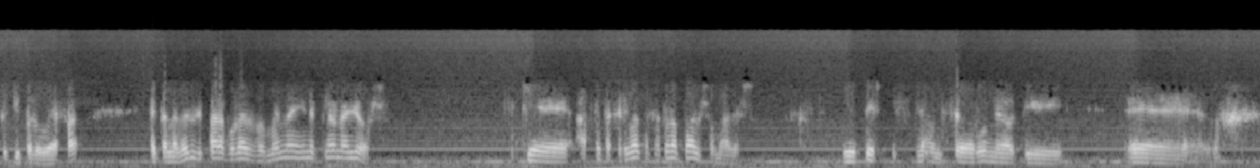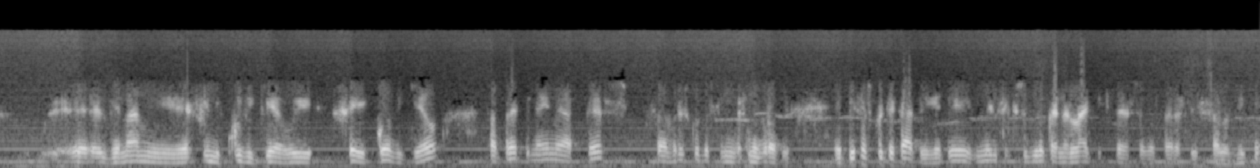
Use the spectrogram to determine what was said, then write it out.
το κύπελο UEFA, καταλαβαίνω ότι πάρα πολλά δεδομένα είναι πλέον αλλιώς. Και αυτά τα χρήματα θα από άλλες ομάδες. Οι οποίες πλέον θεωρούν ότι ε, ε, δυνάμει εθνικού δικαίου ή θεϊκό δικαίου θα πρέπει να είναι αυτές θα βρίσκονται στην, στην Ευρώπη. Επίσης, θα πω και κάτι, γιατί μίλησε και στον κύριο Κανελάκη χθες εδώ πέρα στη Θεσσαλονίκη.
